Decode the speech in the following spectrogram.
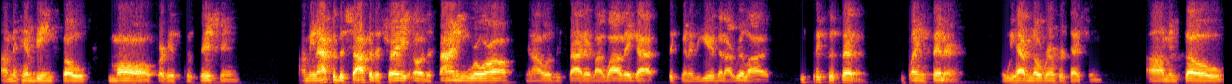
um, and him being so small for his position. I mean, after the shock of the trade or the signing wore off, and I was excited, like, wow, they got six men of the year. Then I realized he's six or seven, he's playing center. We have no rim protection, um, and so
